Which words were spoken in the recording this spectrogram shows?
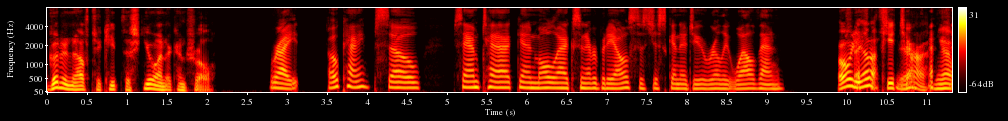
good enough to keep the skew under control. right. Okay. So Samtec and Molex and everybody else is just going to do really well then. Oh That's the yeah, future. yeah, yeah.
